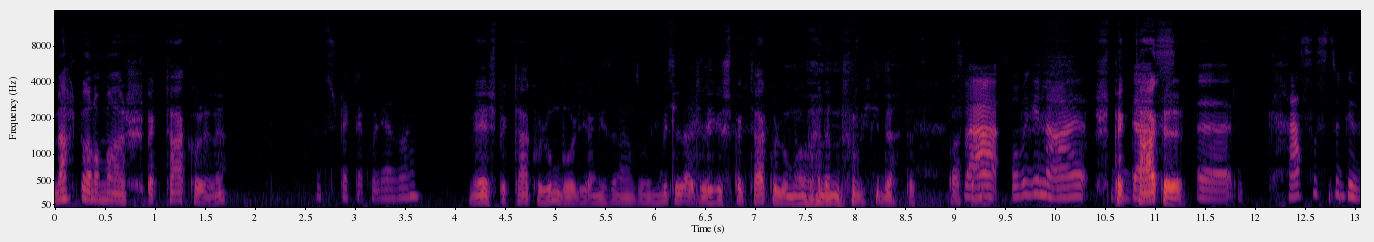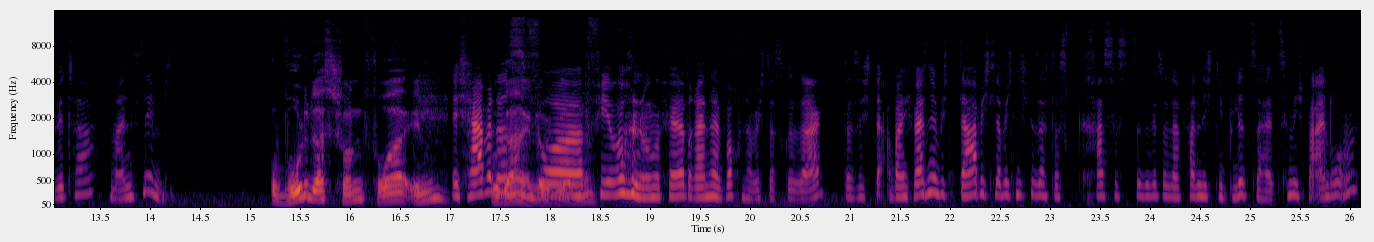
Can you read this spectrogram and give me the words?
Nacht war nochmal Spektakel, ne? Willst du spektakulär sagen? Nee, Spektakulum wollte ich eigentlich sagen. So ein mittelalterliches Spektakulum, aber dann habe ich gedacht, das passt. Es war original Spektakel. das äh, krasseste Gewitter meines Lebens. Obwohl du das schon vor in. Ich habe Bulgarien, das glaub ich, vor wieder, ne? vier Wochen ungefähr, dreieinhalb Wochen habe ich das gesagt, dass ich da, aber ich weiß nicht, ob ich, da habe ich glaube ich nicht gesagt, das krasseste Gewitter, da fand ich die Blitze halt ziemlich beeindruckend.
